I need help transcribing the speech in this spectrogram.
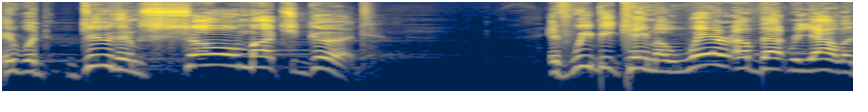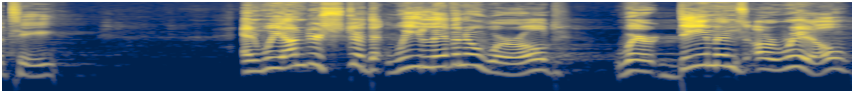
it would do them so much good if we became aware of that reality and we understood that we live in a world where demons are real,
